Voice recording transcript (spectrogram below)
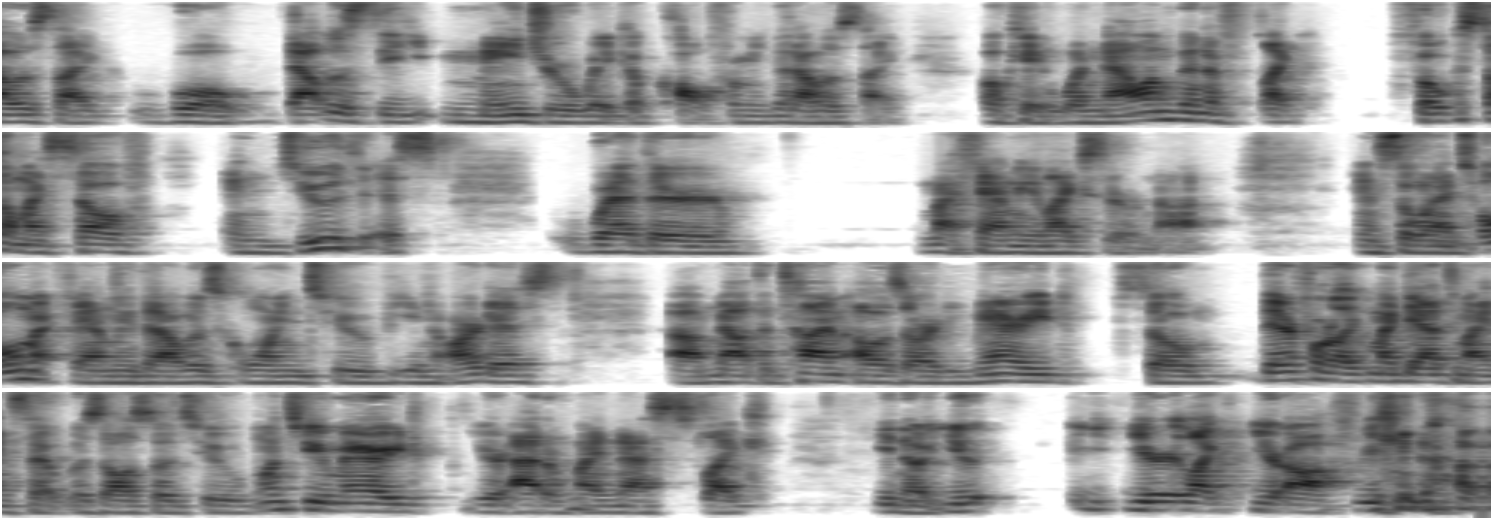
that was like, whoa, that was the major wake up call for me that I was like, okay, well, now I'm going to like focus on myself and do this, whether my family likes it or not. And so when I told my family that I was going to be an artist, um, now at the time I was already married. So therefore, like my dad's mindset was also to once you're married, you're out of my nest. Like, you know, you you're like you're off. You know,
